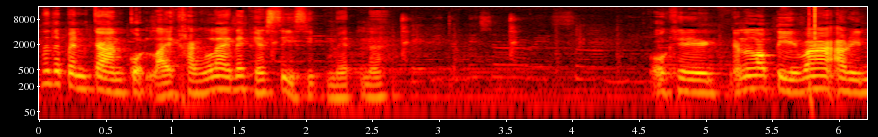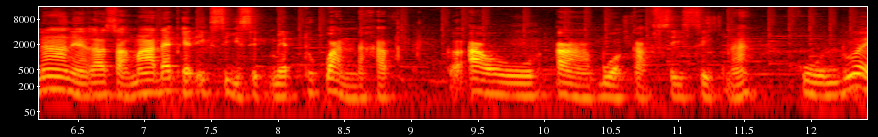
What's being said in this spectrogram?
น่าจะเป็นการกดไลค์ครั้งแรกได้เพชร40 เม็ดนะ โอเค งั้นเราตีว่าอารีนาเนี่ย เราสามารถได้เพชรอีก 40 เม็ดทุกวันนะครับ ก็เอาอ่าบวกกับ 40 นะ คูณด้วย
